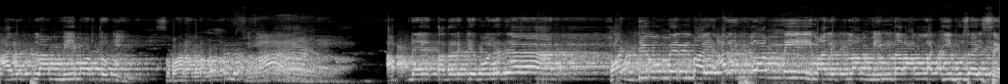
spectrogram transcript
আলিফ লাম মিম অর্থ কি? আপনি তাদেরকে বলে দেন what do you mean by আলিফ লাম মিম আলিফ লাম মিম দ্বারা আল্লাহ কি বুঝাইছে?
